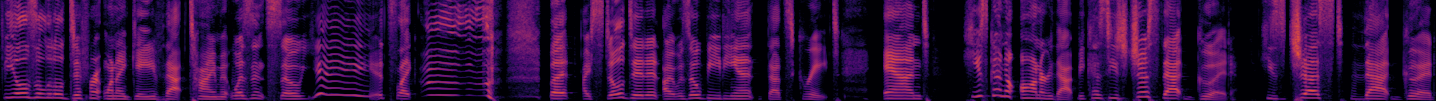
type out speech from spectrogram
feels a little different when I gave that time. It wasn't so, yay. It's like, but I still did it. I was obedient. That's great. And he's going to honor that because he's just that good. He's just that good.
